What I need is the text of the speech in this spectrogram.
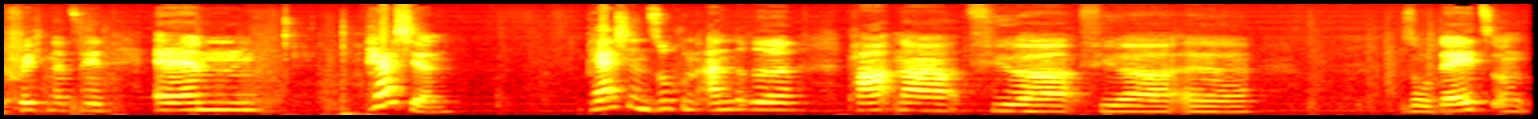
Geschichten erzählen, ähm, Pärchen. Pärchen suchen andere Partner für, für äh, so Dates und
